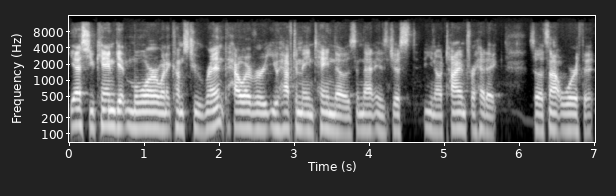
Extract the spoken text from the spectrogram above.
yes, you can get more when it comes to rent. However, you have to maintain those, and that is just you know time for headache. So it's not worth it.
